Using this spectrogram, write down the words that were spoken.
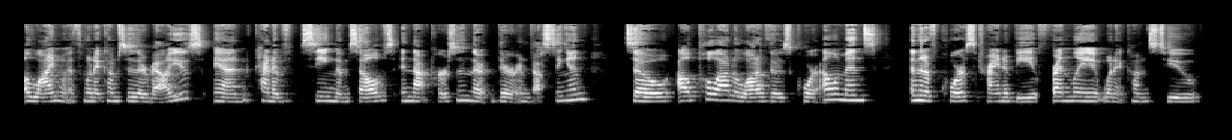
align with when it comes to their values and kind of seeing themselves in that person that they're investing in. So I'll pull out a lot of those core elements. And then, of course, trying to be friendly when it comes to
